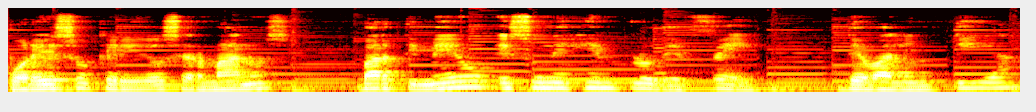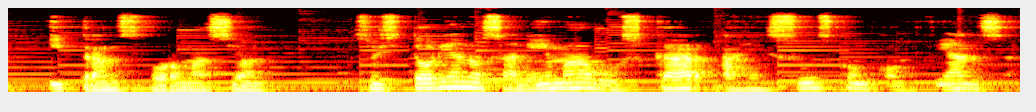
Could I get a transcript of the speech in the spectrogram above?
Por eso, queridos hermanos, Bartimeo es un ejemplo de fe, de valentía y transformación. Su historia nos anima a buscar a Jesús con confianza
